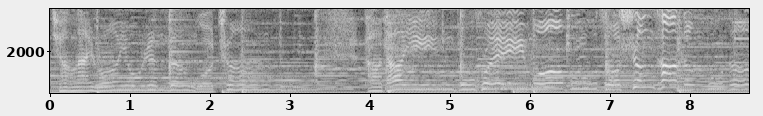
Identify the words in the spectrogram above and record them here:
将来若有人跟争，他答应不会默不作声，他能不能？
